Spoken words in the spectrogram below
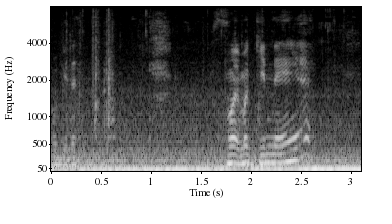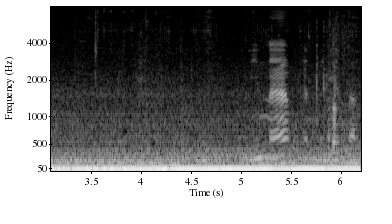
มากินเด้ห่วยมากินแหน่กินน้ำกันเลยครับ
